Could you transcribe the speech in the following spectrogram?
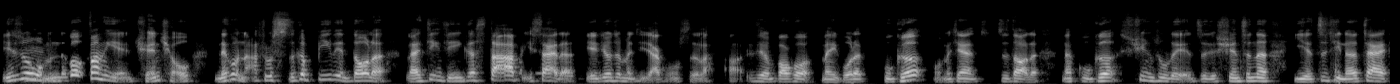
也就是说，我们能够放眼全球，能够拿出十个 billion dollar 来进行一个 start up 比赛的，也就这么几家公司了啊。就包括美国的谷歌，我们现在。知道的，那谷歌迅速的也这个宣称呢，也自己呢在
